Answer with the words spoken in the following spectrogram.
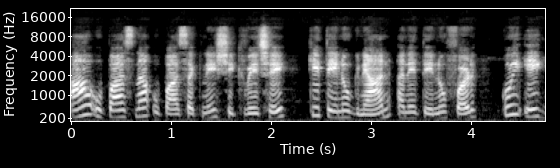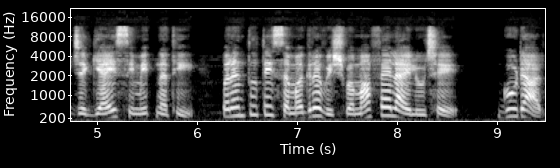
આ ઉપાસના ઉપાસકને શીખવે છે કે તેનું જ્ઞાન અને તેનું ફળ કોઈ એક જગ્યાએ સીમિત નથી પરંતુ તે સમગ્ર વિશ્વમાં ફેલાયેલું છે. ગૂઢાર્થ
